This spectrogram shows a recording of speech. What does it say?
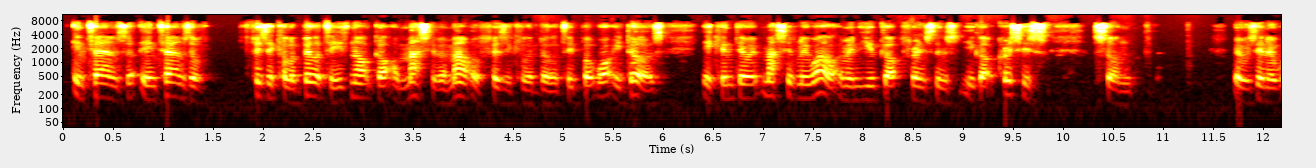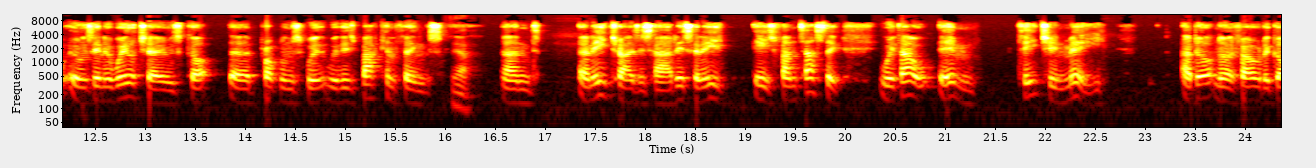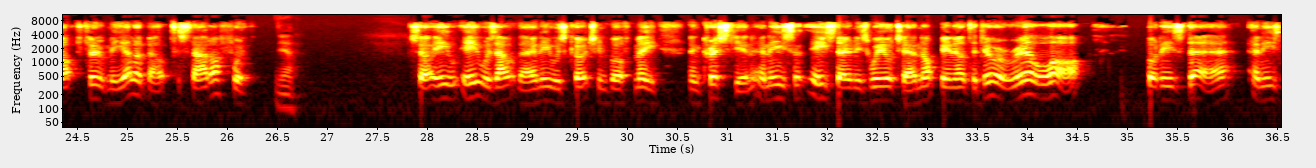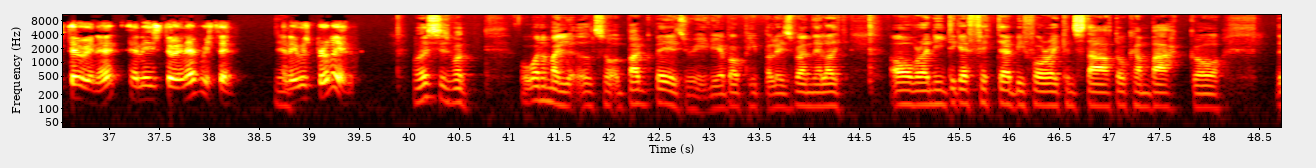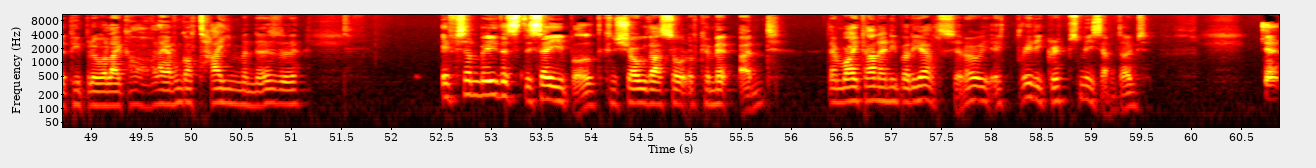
in terms of, in terms of physical ability, he's not got a massive amount of physical ability, but what he does, he can do it massively well. I mean, you've got, for instance, you've got Chris's son who was in a who was in a wheelchair who's got uh, problems with, with his back and things. Yeah, and and he tries his hardest, and he he's fantastic. Without him teaching me, I don't know if I would have got through my yellow belt to start off with. Yeah. So he he was out there and he was coaching both me and Christian, and he's he's there in his wheelchair, not being able to do a real lot, but he's there and he's doing it and he's doing everything, yeah. and he was brilliant. Well, this is what one of my little sort of bugbears really about people is when they're like, oh, well, I need to get fitter before I can start or come back, or the people who are like, oh, well, I haven't got time. And uh, if somebody that's disabled can show that sort of commitment, then why can't anybody else? You know, it really grips me sometimes. Yeah.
